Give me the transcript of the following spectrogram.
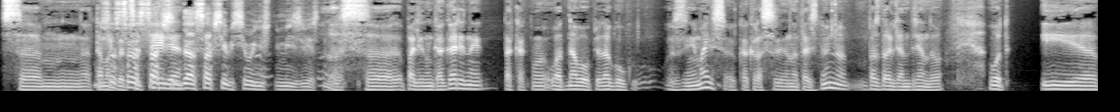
с Ну, Тамарой Гварцетели да, со всеми сегодняшними известными. с э, Полиной Гагариной, так как мы у одного педагога занимались, как раз Наталья Зиновьевна, поздравили Андреянова, вот, и э,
